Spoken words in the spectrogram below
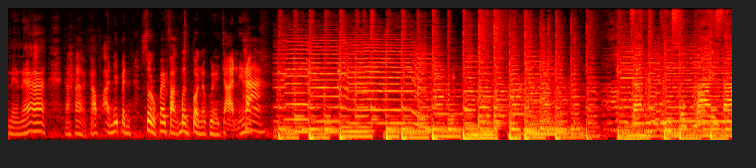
เนี่ยนะครับอันนี้เป็นสรุปไปฟังเบื้องต้นนะคุณอาจารย์นี่นะจันทร์ถึงสุขบายสา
